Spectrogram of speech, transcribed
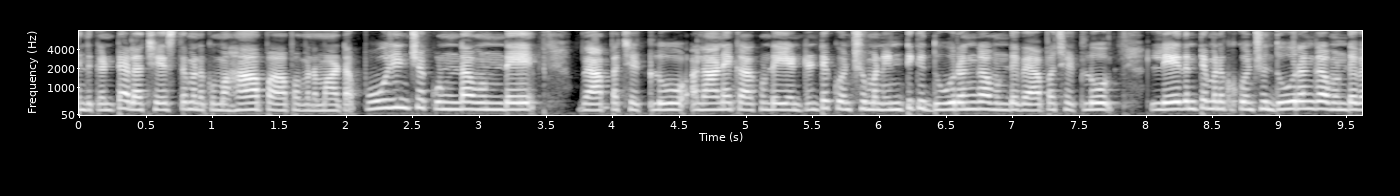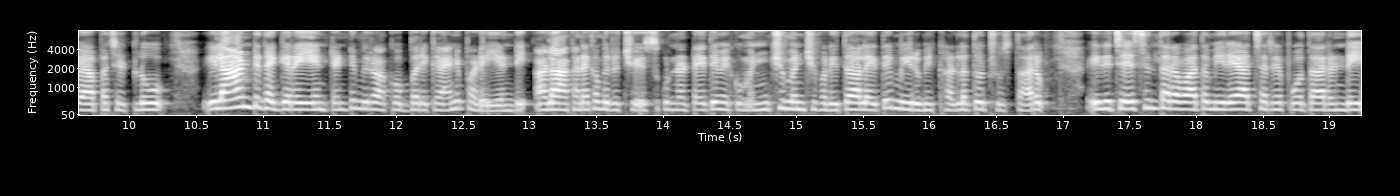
ఎందుకంటే అలా చేస్తే మనకు మహాపాపం అనమాట పూజించకుండా ఉండే వేప చెట్లు అలానే కాకుండా ఏంటంటే కొంచెం మన ఇంటికి దూరంగా ఉండే వేప చెట్లు లేదంటే మనకు కొంచెం దూరంగా ఉండే వేప చెట్లు ఇలాంటి దగ్గర ఏంటంటే మీరు ఆ కొబ్బరికాయని పడేయండి. అలా కనుక మీరు చేసుకున్నట్టయితే మీకు మంచి మంచి ఫలితాలు అయితే మీరు మీ కళ్ళతో చూస్తారు. ఇది చేసిన తర్వాత మీరే ఆశ్చర్యపోతారండి.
